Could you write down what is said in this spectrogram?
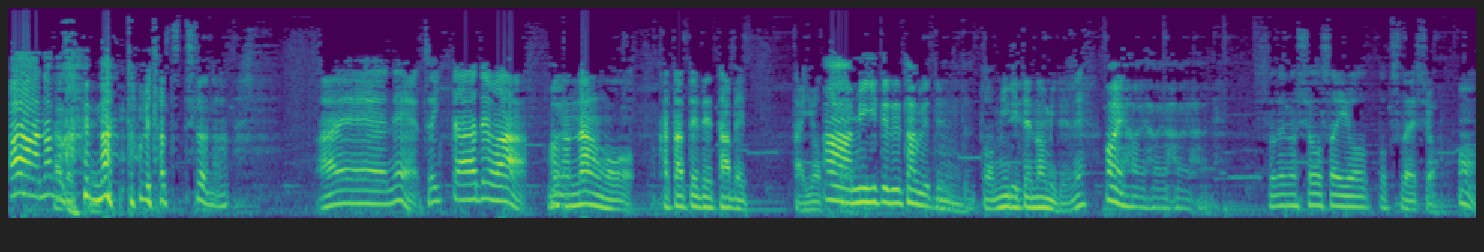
あー、なんか食べ、て何食べたっつってたな。あれね、ツイッターでは、僕がはいナンを片手で食べたよ。あー、右手で食べてるうんと、右手のみでね。はいはいはいはいはい。それの詳細をお伝えしよう。うん。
